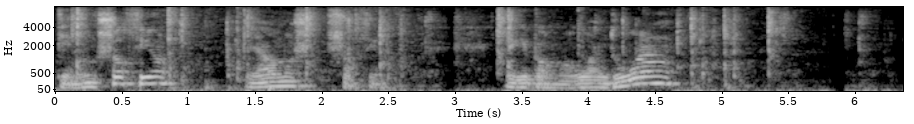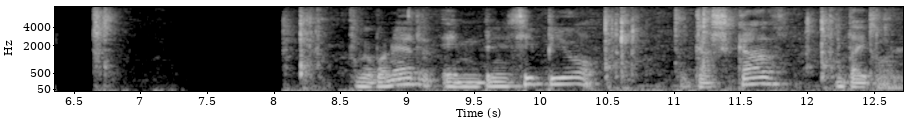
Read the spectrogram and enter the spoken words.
tiene un socio, le llamamos socio. Aquí pongo one to one. Voy a poner en principio cascade dipole.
